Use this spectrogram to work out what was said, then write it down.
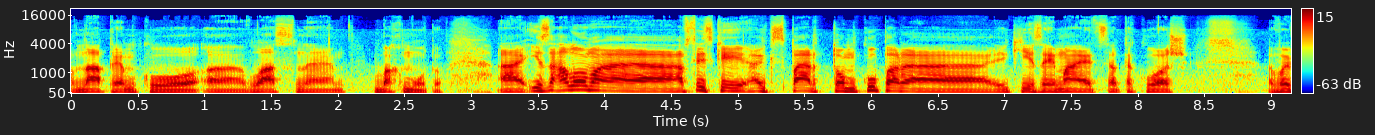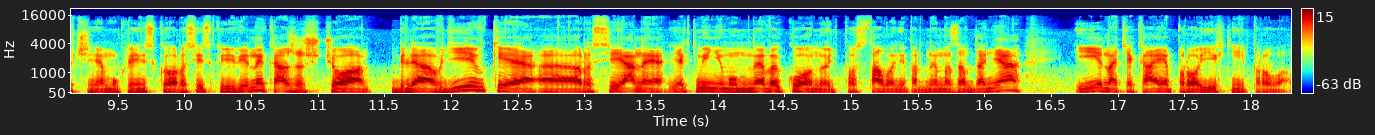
в напрямку е, власне Бахмуту. Е, і загалом е, австрійський експерт Том Купер, який займається також вивченням українсько-російської війни, каже, що біля Авдіївки росіяни як мінімум не виконують поставлені перед ними завдання і натякає про їхній провал.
